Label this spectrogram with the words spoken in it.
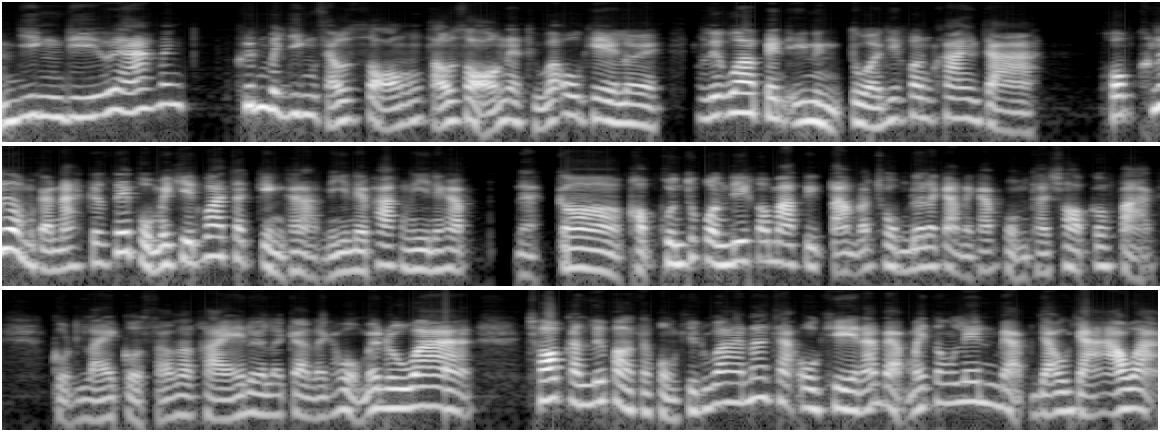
มยิงดีด้วยนะแม่งขึ้นมายิงเสาสองเสาสองเนี่ยถือว่าโอเคเลย เรียกว่าเป็นอีกหนึ่งตัวที่ค่อนข้างจะครบเครื่องกันนะเกษตผมไม่คิดว่าจะเก่งขนาดนี้ในภาคนี้นะครับนะก็ขอบคุณทุกคนที่เข้ามาติดตามรับชมด้วยแล้วกันนะครับ ผมถ้าชอบก็ฝากกดไลค์กด Subscribe ให้ด้วยแล้วกันนะครับผมไม่รู้ว่าชอบกันหรือเปล่าแต่ผมคิดว่าน่าจะโอเคนะ แบบไม่ต้องเล่นแบบยาวๆอะ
